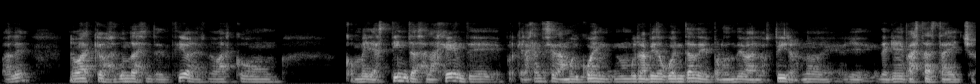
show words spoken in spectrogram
¿vale? No vas con segundas intenciones, no vas con, medias tintas a la gente, porque la gente se da muy, muy rápido cuenta de por dónde van los tiros, ¿no? De, qué pasta está hecho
